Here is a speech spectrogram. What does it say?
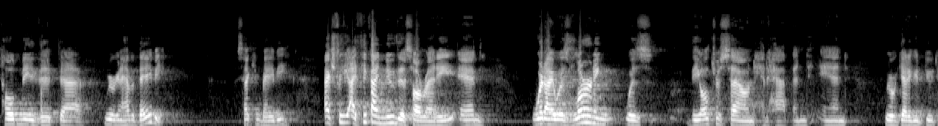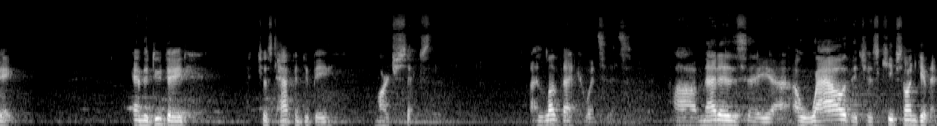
told me that uh, we were going to have a baby, a second baby. Actually, I think I knew this already, and what I was learning was the ultrasound had happened and we were getting a due date. And the due date just happened to be March 6th. I love that coincidence. Um, that is a, uh, a wow that just keeps on giving.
